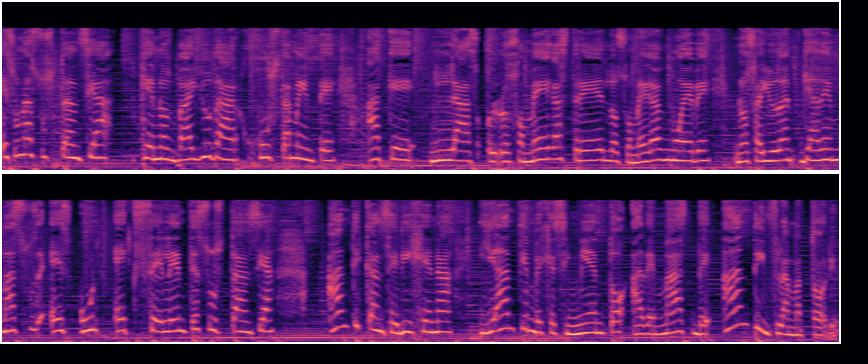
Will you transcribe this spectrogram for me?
Es una sustancia que nos va a ayudar justamente a que las, los omegas 3, los omegas 9 nos ayudan y además es una excelente sustancia anticancerígena y antienvejecimiento, además de antiinflamatorio.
